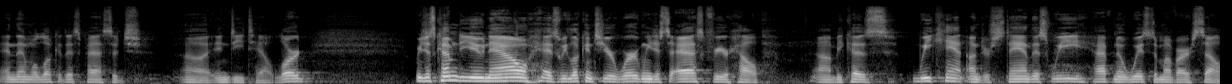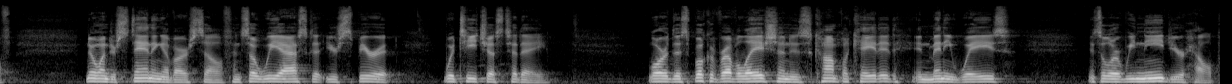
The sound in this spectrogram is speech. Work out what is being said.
and then we'll look at this passage uh, in detail. Lord, we just come to you now as we look into your word, and we just ask for your help uh, because we can't understand this. We have no wisdom of ourselves, no understanding of ourselves. And so we ask that your spirit would teach us today. Lord, this book of Revelation is complicated in many ways. And so, Lord, we need your help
